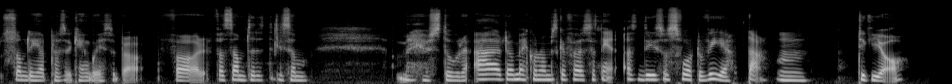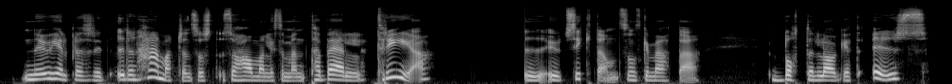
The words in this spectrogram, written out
Som det helt plötsligt kan gå jättebra för. För samtidigt liksom, men hur stora är de ekonomiska förutsättningarna? Alltså det är så svårt att veta Mm. tycker jag. Nu helt plötsligt i den här matchen så, så har man liksom en tabell trea i Utsikten som ska möta bottenlaget ÖIS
